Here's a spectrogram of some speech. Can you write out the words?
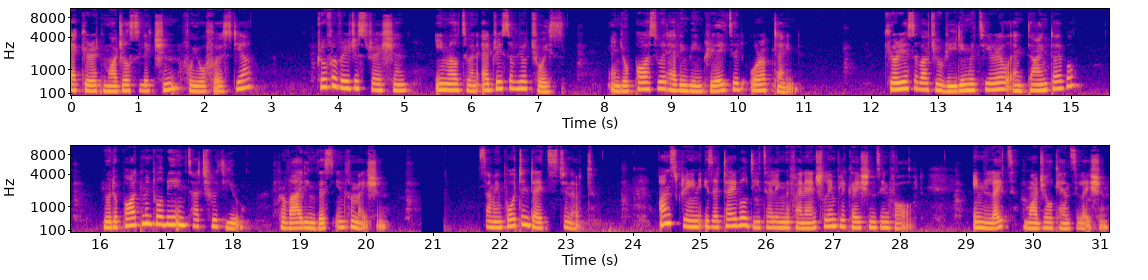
accurate module selection for your first year, proof of registration emailed to an address of your choice, and your password having been created or obtained. Curious about your reading material and timetable? Your department will be in touch with you, providing this information. Some important dates to note. On screen is a table detailing the financial implications involved in late module cancellation.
